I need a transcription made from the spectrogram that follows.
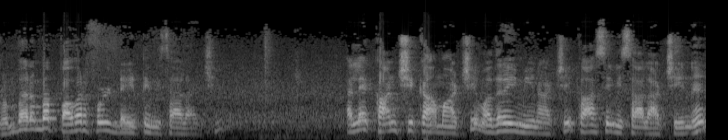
ரொம்ப ரொம்ப பவர்ஃபுல் டேட்டு விசாலாட்சி. அல்ல காஞ்சி காமாட்சி மதுரை மீனாட்சி காசி விசாலாட்சின்னு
